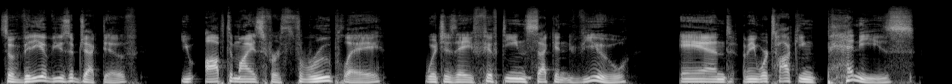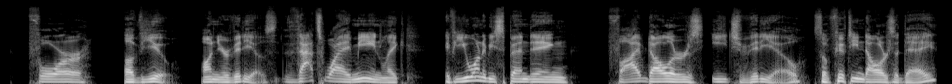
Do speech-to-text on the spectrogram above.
So, video views objective, you optimize for ThruPlay, which is a 15 second view. And I mean, we're talking pennies for a view on your videos. That's why I mean, like, if you want to be spending $5 each video, so $15 a day,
